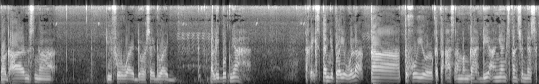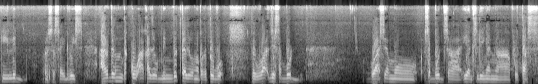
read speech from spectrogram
Mag arms nga gi forward or sideward. Palibot niya yun pa kayo wala. Ka tuhoy or kataas ang mangga. Di ang yang expansion niya sa kilid or sa sideways. Aron dako ka jog nindot ka jog nga pagtubo. Kag wa di sabod wa siya mo sabod sa iyang silingan nga prutas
